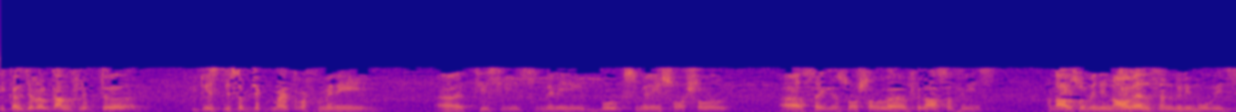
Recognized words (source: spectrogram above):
ఈ cultural conflict it is the subject matter of many theses many books many social social philosophies and also many novels and many movies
